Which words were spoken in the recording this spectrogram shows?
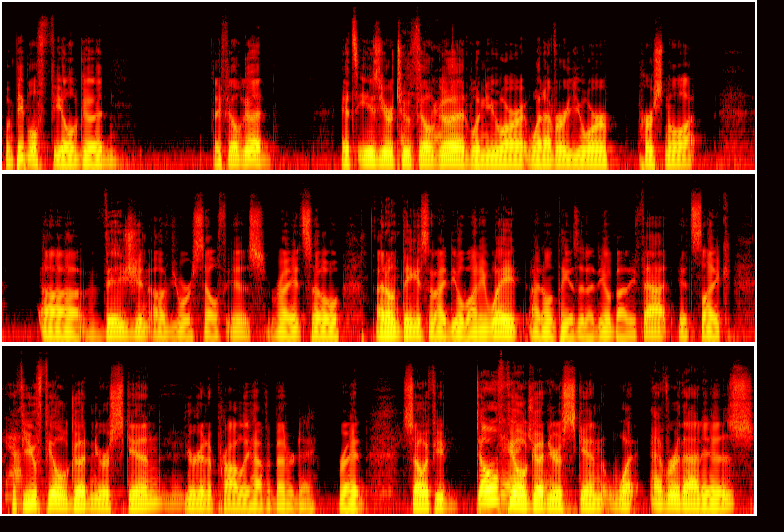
When people feel good, they feel good. It's easier to That's feel good when you are whatever your personal uh, vision of yourself is, right? So I don't think it's an ideal body weight. I don't think it's an ideal body fat. It's like if you feel good in your skin, Mhm. you're going to probably have a better day, right? So if you don't Very feel good in your skin, whatever that is,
